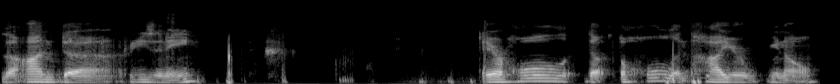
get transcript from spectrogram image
La and uh, the reasoning. Their whole the the whole entire you know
